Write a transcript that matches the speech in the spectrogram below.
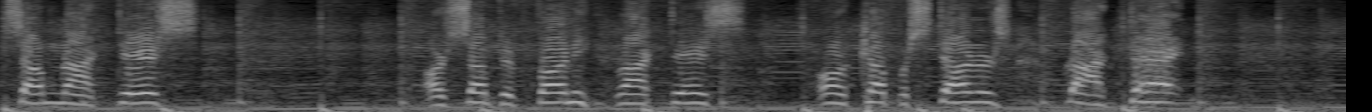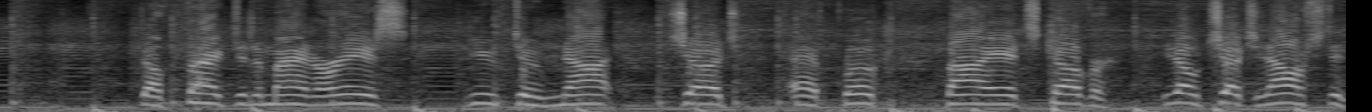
something like this? Or something funny like this? Or a couple stunners like that? The fact of the matter is, you do not judge a book by its cover. You don't judge an Austin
